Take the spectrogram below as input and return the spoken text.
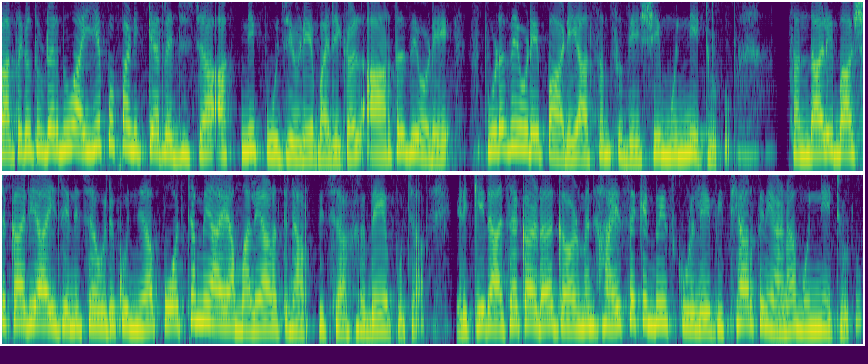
വാർത്തകൾ തുടർന്നു അയ്യപ്പ പണിക്കർ രചിച്ച അഗ്നിപൂജയുടെ വരികൾ ആർദ്രതയോടെ സ്ഫുടതയോടെ പാടി അസം സ്വദേശി മുന്നേറ്റുള്ളൂ സന്താളി ഭാഷക്കാരിയായി ജനിച്ച ഒരു കുഞ്ഞ് പോറ്റമ്മയായ മലയാളത്തിന് അർപ്പിച്ച ഹൃദയപൂജ. Idukki Rajakkad government higher secondary സ്കൂളിലെ വിദ്യാർത്ഥിനിയാണ് മുന്നേറ്റുള്ളൂ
